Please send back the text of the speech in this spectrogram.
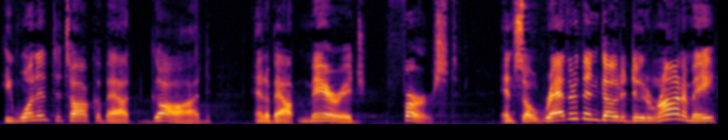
He wanted to talk about God and about marriage first. And so rather than go to Deuteronomy,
